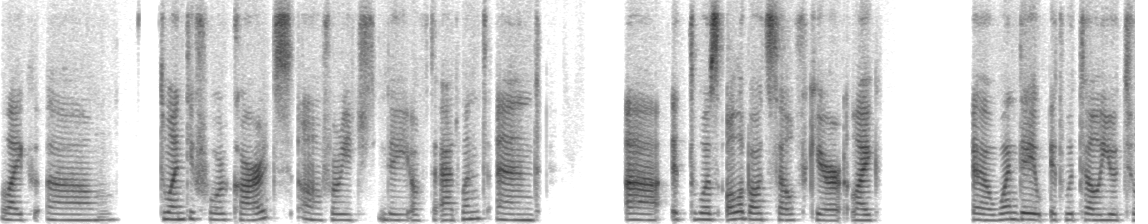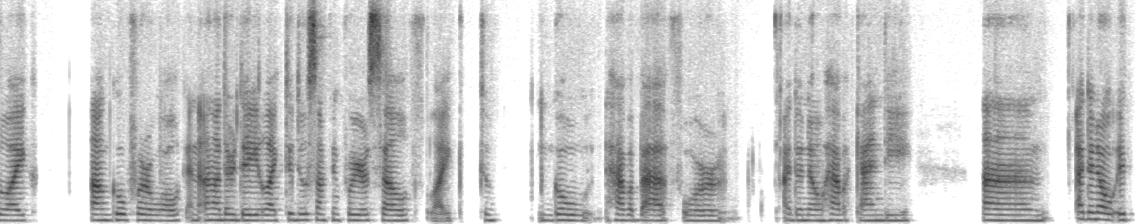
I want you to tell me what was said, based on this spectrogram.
like um, 24 cards uh, for each day of the advent and uh, it was all about self-care. Like uh, one day it would tell you to like uh, go for a walk and another day like to do something for yourself like to go have a bath or i don't know have a candy. Um i don't know it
